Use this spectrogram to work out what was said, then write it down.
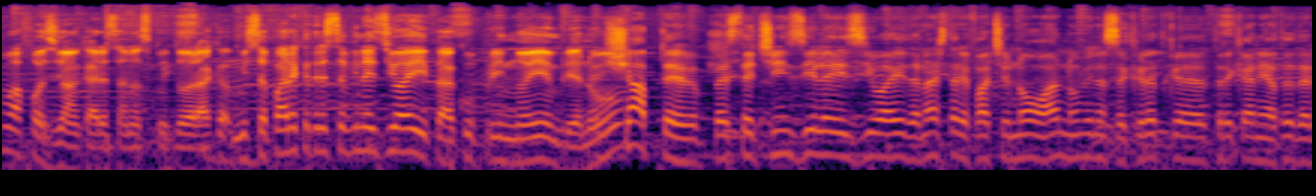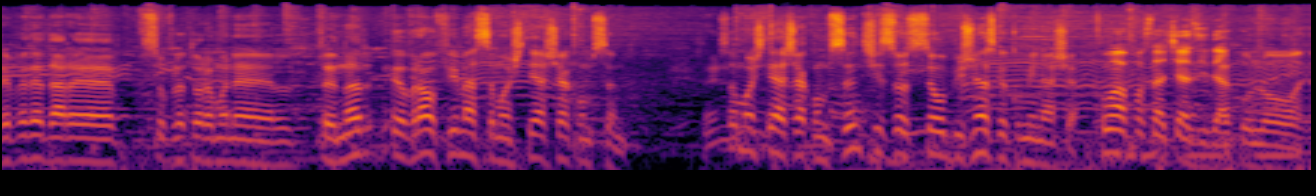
Cum a fost ziua în care s-a născut Dora? Că mi se pare că trebuie să vină ziua ei pe acum, prin noiembrie, nu? Șapte, peste cinci zile e ziua ei de naștere, face 9 ani, nu vine să cred că trec ani atât de repede, dar uh, sufletul rămâne tânăr. Eu vreau fimea să mă știe așa cum sunt să mă știe așa cum sunt și să se obișnuiască cu mine așa. Cum a fost acea zi de acum 9 ani?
